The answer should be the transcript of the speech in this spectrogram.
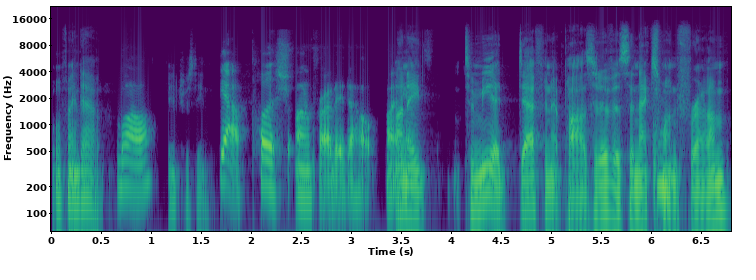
we'll find out. Well, interesting. yeah, push on Friday to help find on a to me a definite positive is the next one from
